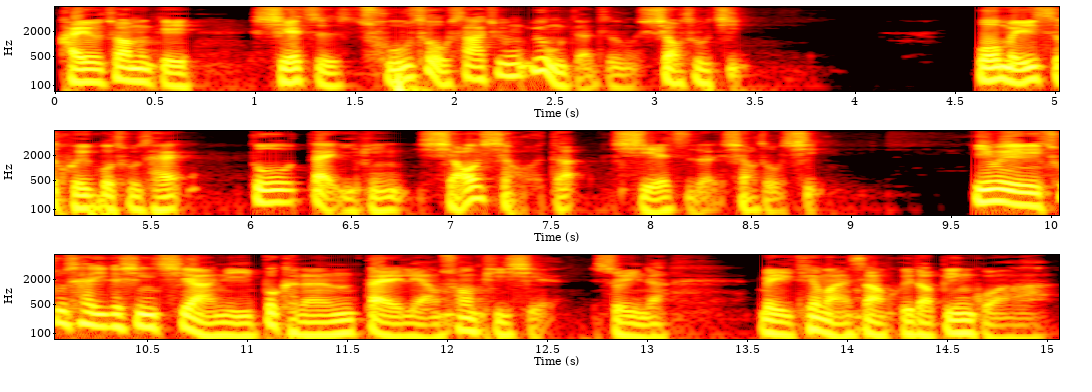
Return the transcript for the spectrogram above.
还有专门给鞋子除臭杀菌用的这种消臭剂。我每一次回国出差都带一瓶小小的鞋子的消臭器，因为出差一个星期啊，你不可能带两双皮鞋，所以呢，每天晚上回到宾馆啊，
